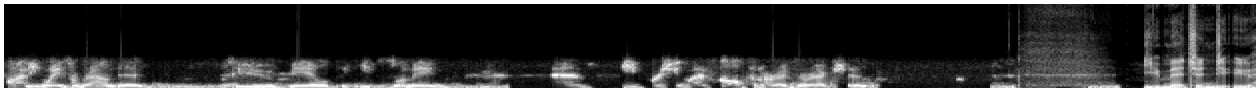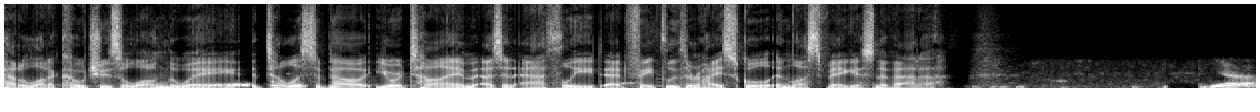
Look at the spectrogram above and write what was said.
finding ways around it to be able to keep swimming keep pushing myself in the right direction. You mentioned you had a lot of coaches along the way. Tell us about your time as an athlete at Faith Lutheran High School in Las Vegas, Nevada. Yeah.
